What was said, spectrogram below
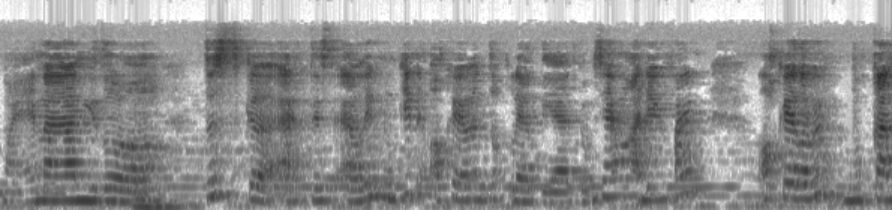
mainan gitu loh Hmm. terus ke artis Ellie mungkin oke untuk lihat-lihat kalau misalnya emang ada yang fine oke tapi bukan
